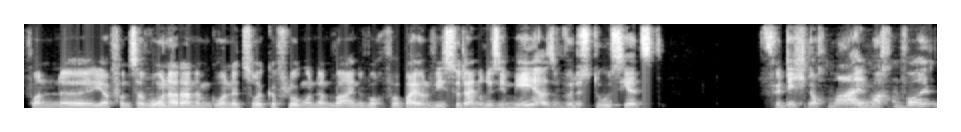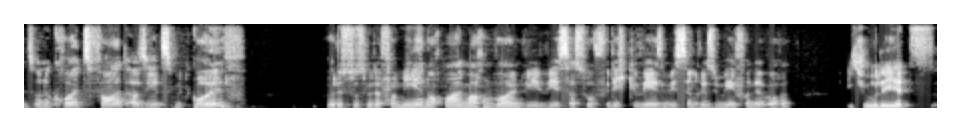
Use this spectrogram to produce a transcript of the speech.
von, äh, ja, von Savona dann im Grunde zurückgeflogen und dann war eine Woche vorbei. Und wie ist so dein Resümee? Also würdest du es jetzt für dich nochmal machen wollen, so eine Kreuzfahrt? Also jetzt mit Golf? Würdest du es mit der Familie nochmal machen wollen? Wie, wie ist das so für dich gewesen? Wie ist dein Resümee von der Woche? Ich würde jetzt,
